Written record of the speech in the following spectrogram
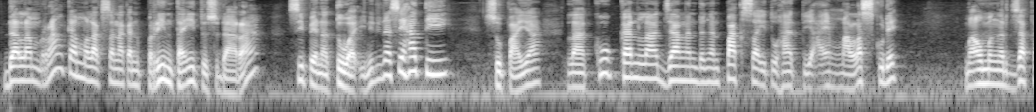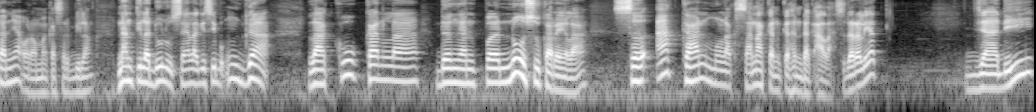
dalam rangka melaksanakan perintah itu, saudara, si penatua ini dinasihati supaya lakukanlah jangan dengan paksa itu hati. Ay, malasku deh. Mau mengerjakannya, orang Makassar bilang, nantilah dulu, saya lagi sibuk. Enggak, lakukanlah dengan penuh sukarela seakan melaksanakan kehendak Allah. Saudara lihat? Jadi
